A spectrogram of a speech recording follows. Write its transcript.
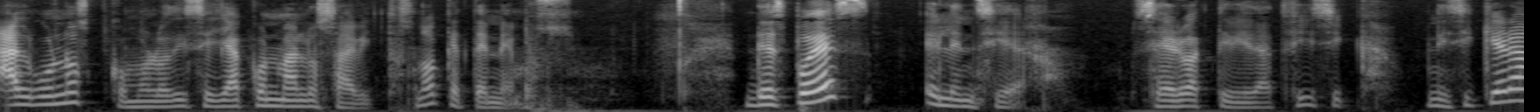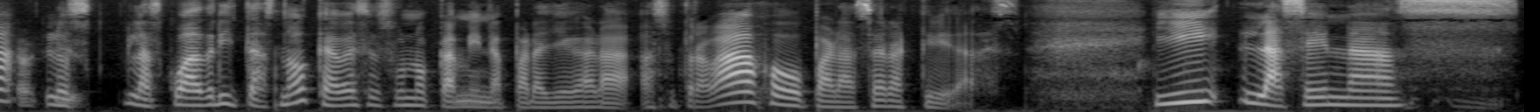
algunos, como lo dice, ya con malos hábitos, ¿no? Que tenemos. Después, el encierro, cero actividad física, ni siquiera los, las cuadritas, ¿no? Que a veces uno camina para llegar a, a su trabajo o para hacer actividades. Y las cenas,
